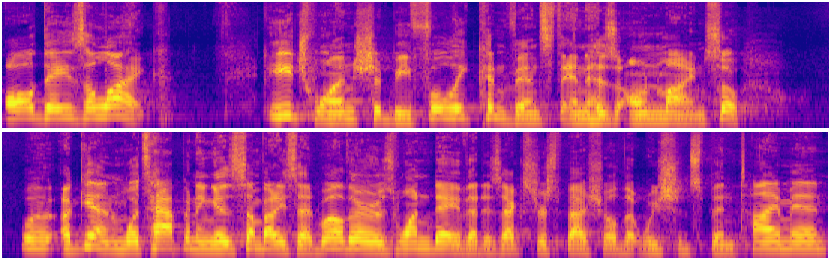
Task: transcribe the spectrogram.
all days alike. Each one should be fully convinced in his own mind. So, well, again, what's happening is somebody said, well, there is one day that is extra special that we should spend time in,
